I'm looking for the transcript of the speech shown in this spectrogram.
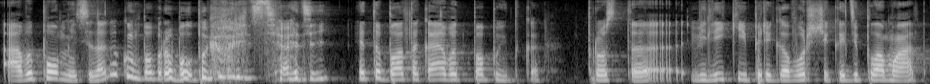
А вы помните, да, как он попробовал поговорить с дядей? Это была такая вот попытка. Просто великий переговорщик и дипломат.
